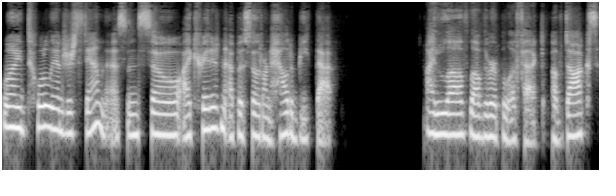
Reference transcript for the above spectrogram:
well, I totally understand this. And so I created an episode on how to beat that. I love, love the ripple effect of docs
